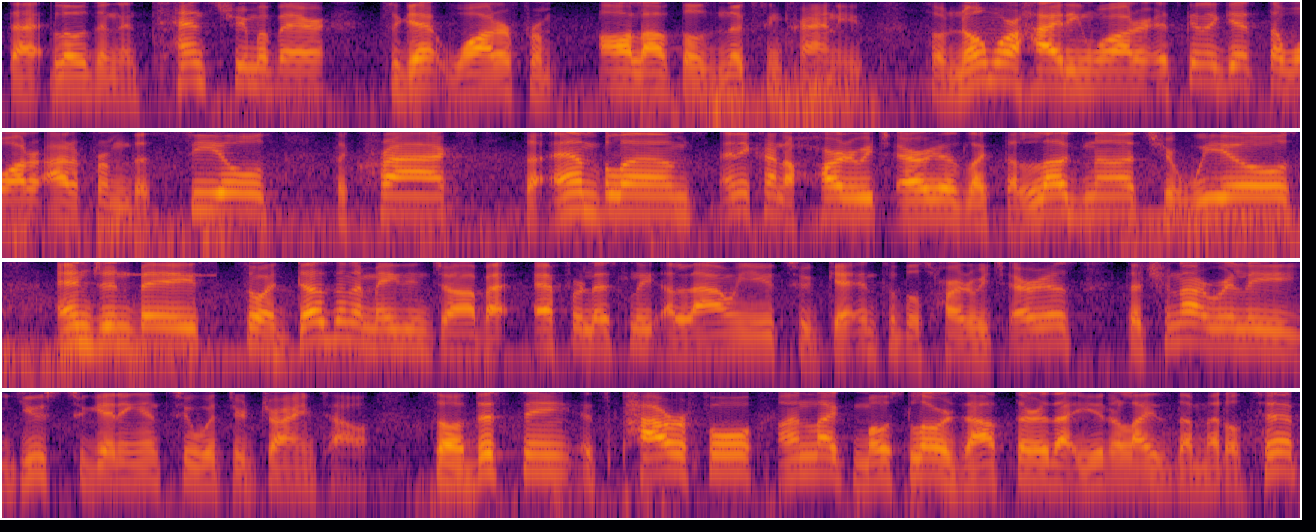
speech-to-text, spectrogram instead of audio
that blows an intense stream of air to get water from all out those nooks and crannies. So no more hiding water. It's gonna get the water out of from the seals, the cracks, the emblems, any kind of hard to reach areas like the lug nuts, your wheels, engine base. So it does an amazing job at effortlessly allowing you to get into those hard to reach areas that you're not really used to getting into with your drying towel. So this thing, it's powerful. Unlike most blowers out there that utilize the metal tip,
